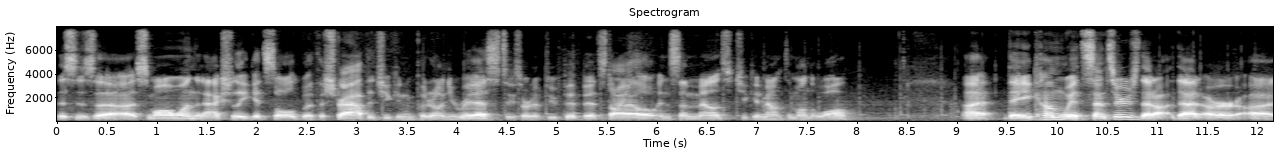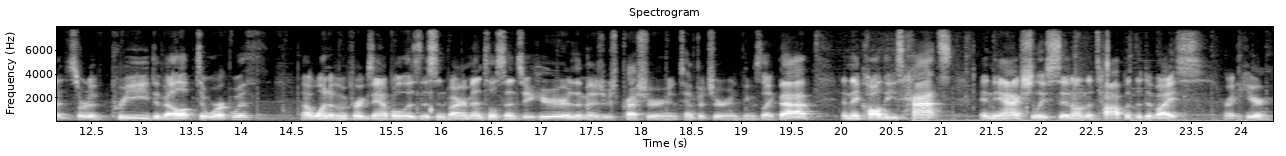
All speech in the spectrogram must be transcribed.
This is a, a, small one that actually gets sold with a strap that you can put it on your wrist to sort of do Fitbit style and some mounts that you can mount them on the wall. Uh, they come with sensors that are, that are uh, sort of pre-developed to work with. Uh, one of them, for example, is this environmental sensor here that measures pressure and temperature and things like that. And they call these hats, and they actually sit on the top of the device right here.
